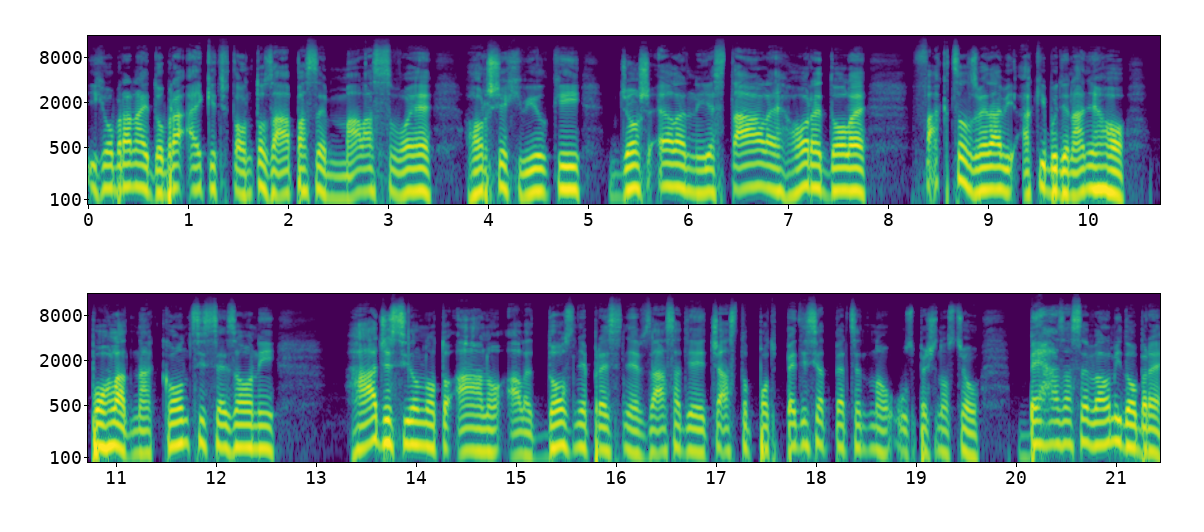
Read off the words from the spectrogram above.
ich obrana je dobrá, aj keď v tomto zápase mala svoje horšie chvíľky. Josh Allen je stále hore-dole. Fakt som zvedavý, aký bude na neho pohľad na konci sezóny. Hádže silno to áno, ale dosť nepresne, v zásade je často pod 50% úspešnosťou. Beha zase veľmi dobre,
